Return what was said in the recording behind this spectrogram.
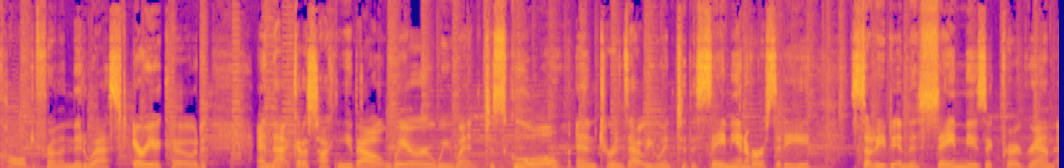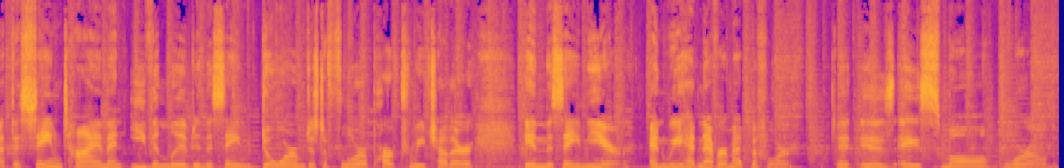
called from a Midwest area code, and that got us talking about where we went to school. And turns out we went to the same university, studied in the same music program at the same time, and even lived in the same dorm, just a floor apart from each other, in the same year. And we had never met before. It is a small world.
